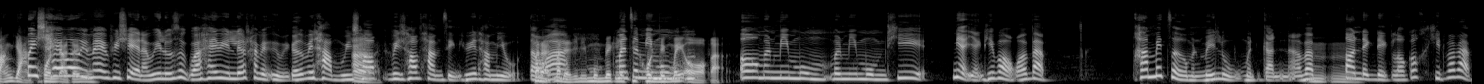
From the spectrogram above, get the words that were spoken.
บางอย่างไม่คนใช่อาจว่าจะวีไม่ appreciate นะวีรู้สึกว่าให้วีเลือกทำอย่างอื่นวีก็ต้องไม่ทำวีอ่าชอบวีชอบทำสิ่งที่วีทำอยู่ แต่มันว่ามันอาจจะมีมุมเล็กมันๆจะที่มีคนนึมุกมไม่ออกอะเออมันมีมุมมันมีมุมที่เนี่ยอย่างที่บอกว่าแบบถ้าไม่เจอมันไม่รู้เหมือนกันนะแบบอืมอืมตอนเด็กๆ เราก็คิดว่าแบบ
